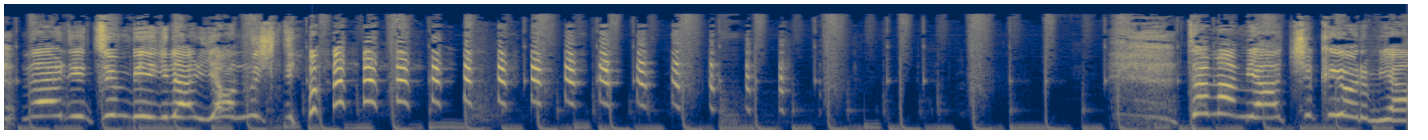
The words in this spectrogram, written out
Verdiği tüm bilgiler yanlış diyor. tamam ya çıkıyorum ya.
